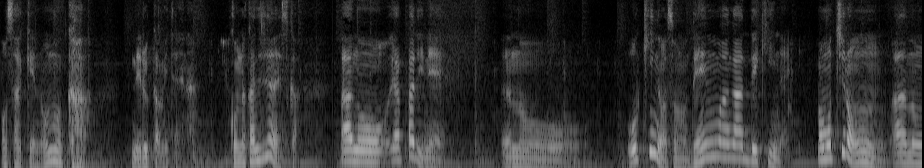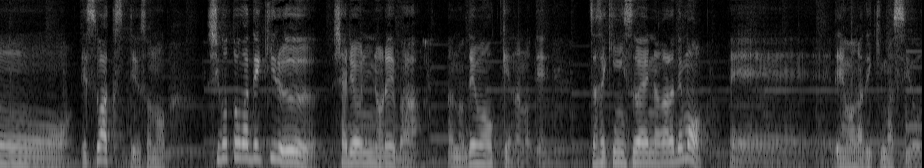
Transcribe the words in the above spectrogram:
お酒飲むか寝るかみたいな。こんな感じじゃないですか。あのやっぱりねあの大きいのはその電話ができない、まあ、もちろんあの S ワークスっていうその仕事ができる車両に乗ればあの電話 OK なので座席に座りながらでも、えー、電話ができますよ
